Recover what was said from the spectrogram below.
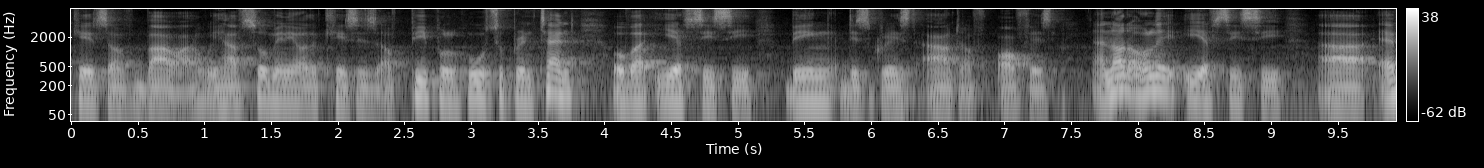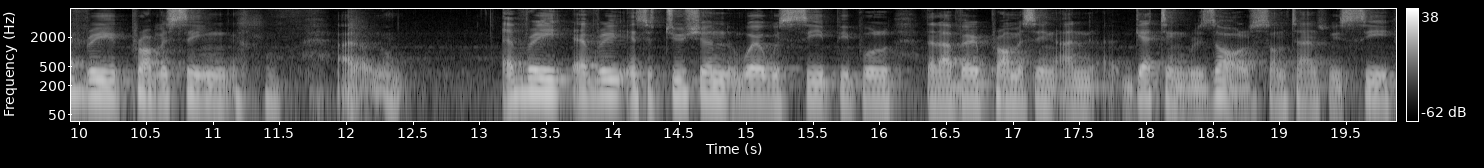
case of Bawa, we have so many other cases of people who superintend over EFCC being disgraced out of office. And not only EFCC, uh, every promising, I don't know, every every institution where we see people that are very promising and getting results sometimes we see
